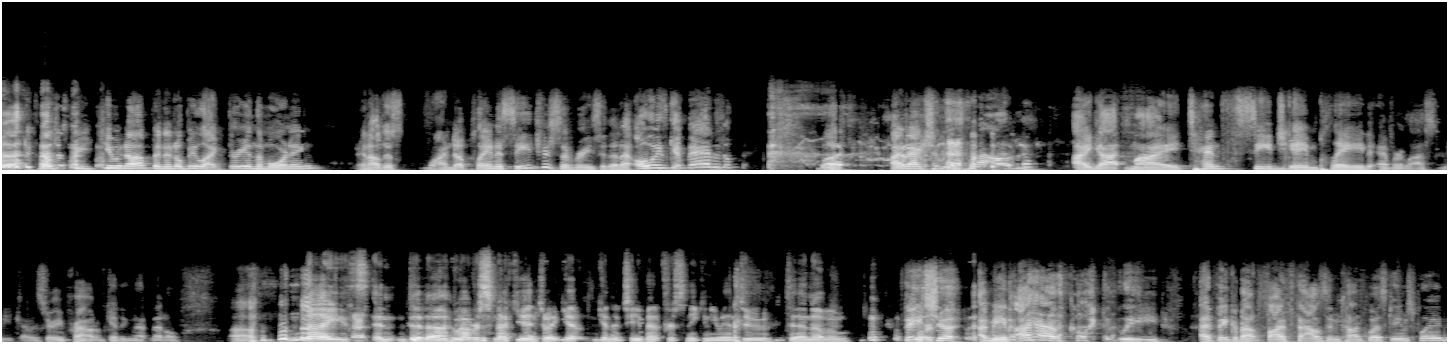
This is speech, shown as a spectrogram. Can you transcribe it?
They'll just be queuing up, and it'll be like three in the morning, and I'll just wind up playing a siege for some reason, and I always get mad at them. But I'm actually proud. I got my tenth siege game played ever last week. I was very proud of getting that medal. Uh, nice. And did uh, whoever snuck you into it get get an achievement for sneaking you into ten of them? they should. I mean, I have collectively, I think about five thousand conquest games played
